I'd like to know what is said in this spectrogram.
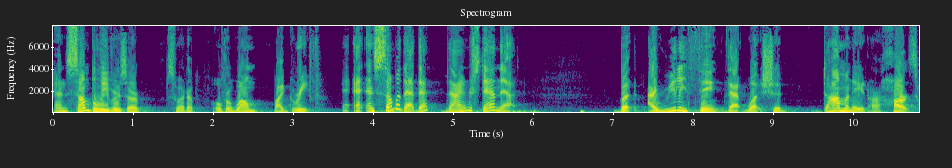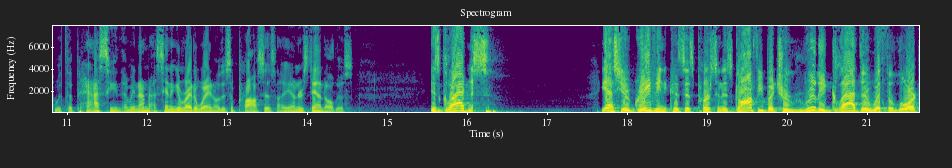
And some believers are sort of overwhelmed by grief. And some of that, that, I understand that. But I really think that what should dominate our hearts with the passing, I mean, I'm not saying it right away, I know there's a process, I understand all this, is gladness. Yes, you're grieving because this person is gone for you, but you're really glad they're with the Lord,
